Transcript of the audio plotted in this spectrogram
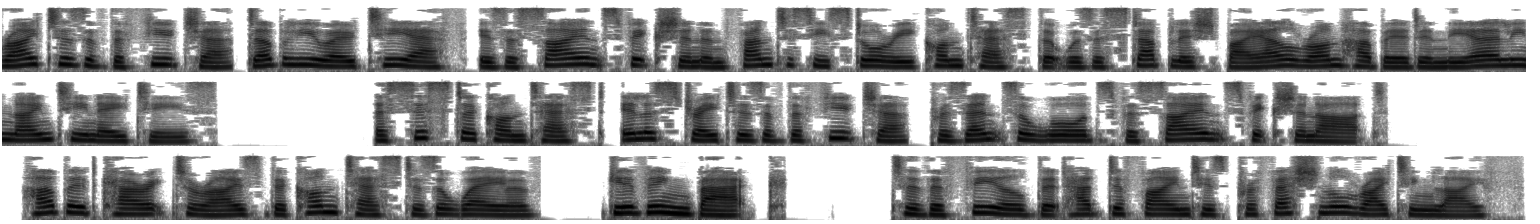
Writers of the Future WOTF is a science fiction and fantasy story contest that was established by L. Ron Hubbard in the early 1980s. A sister contest, Illustrators of the Future, presents awards for science fiction art. Hubbard characterized the contest as a way of «giving back» to the field that had defined his professional writing life.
